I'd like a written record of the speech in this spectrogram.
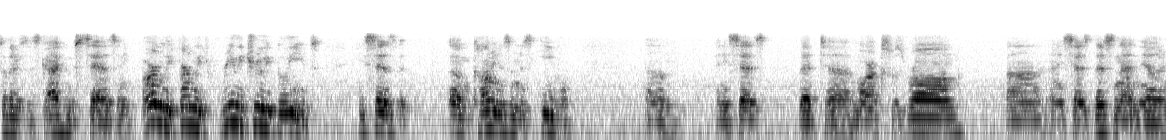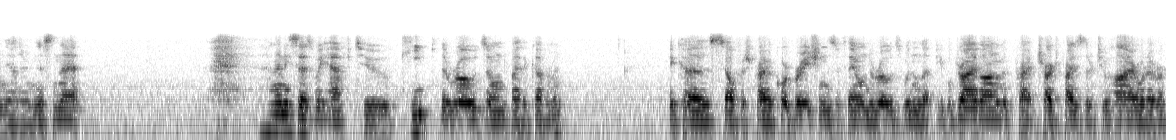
So there's this guy who says, and he firmly, firmly, really, truly believes, he says that um, communism is evil. Um, and he says that uh, Marx was wrong, uh, and he says this and that and the other and the other and this and that. And then he says we have to keep the roads owned by the government because selfish private corporations, if they owned the roads, wouldn't let people drive on them, pri charge prices that are too high or whatever.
